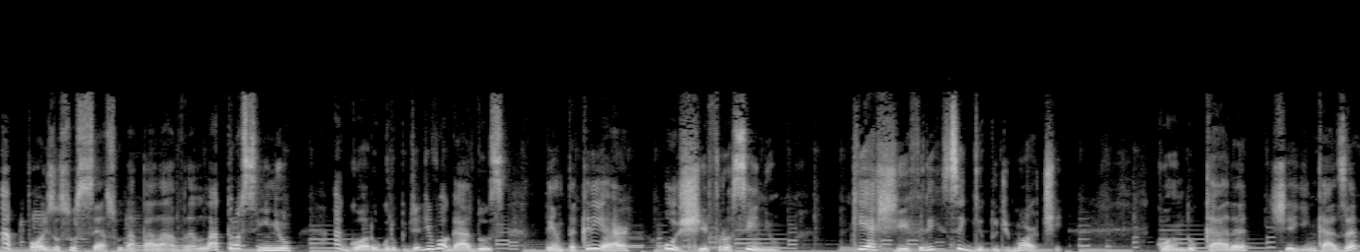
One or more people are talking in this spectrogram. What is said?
Após o sucesso da palavra latrocínio, agora o grupo de advogados tenta criar o chifrocínio, que é chifre seguido de morte quando o cara chega em casa,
